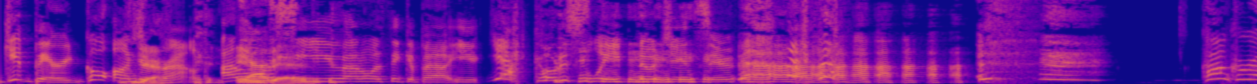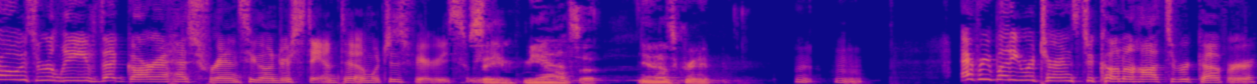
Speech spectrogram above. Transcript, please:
get buried. Go underground. I don't In want to see you. I don't want to think about you. Yeah, go to sleep. No jutsu. Kankuro is relieved that Gaara has friends who understand him, which is very sweet. Same. Me and Yes. also. Yeah, that's great. Mhm. Everybody returns to Konoha to recover.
